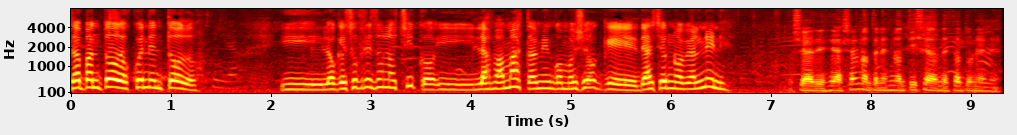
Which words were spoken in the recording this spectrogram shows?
tapan todo, esconden todo. Y lo que sufren son los chicos y las mamás también como yo, que de ayer no veo al nene. O sea, desde ayer no tenés noticia de dónde está tu nene.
